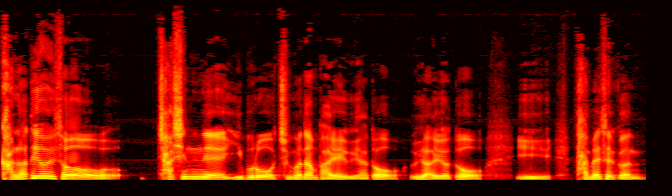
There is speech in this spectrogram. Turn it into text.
갈라디아에서 자신의 입으로 증언한 바에 의하도 의하여도 이 다메섹은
